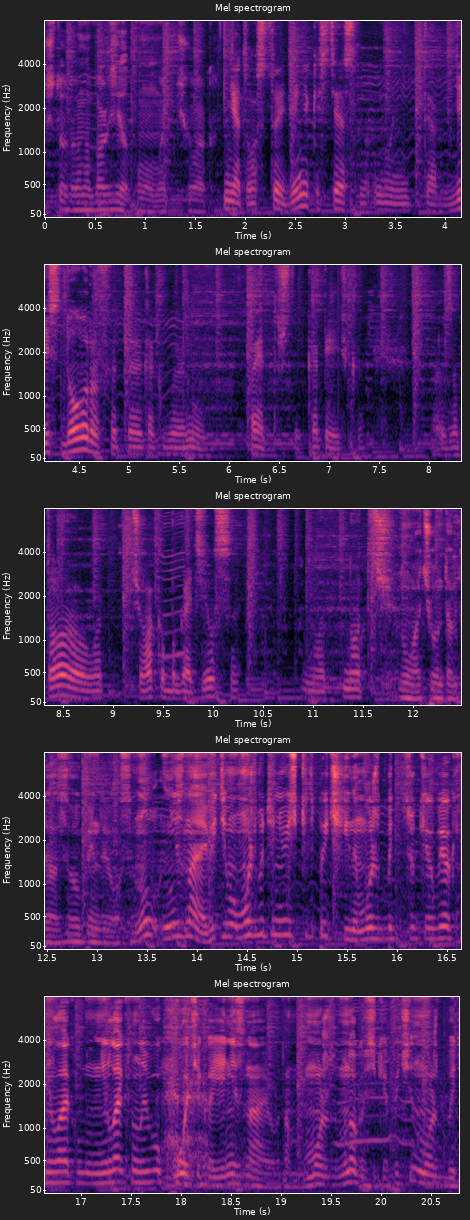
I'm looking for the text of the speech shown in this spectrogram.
что-то он оборзел, по-моему, этот чувак. Нет, он стоит денег, естественно. Ну, не так. 10 долларов это как бы, ну, понятно, что копеечка. Зато вот чувак обогатился. Нот, нотч. Ну, а что он тогда заупендривался? Ну, не знаю, видимо, может быть, у него есть какие-то причины. Может быть, Цукерберг не, лайкнул, не лайкнул его котика, я не знаю. Там, может, много всяких причин может быть.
